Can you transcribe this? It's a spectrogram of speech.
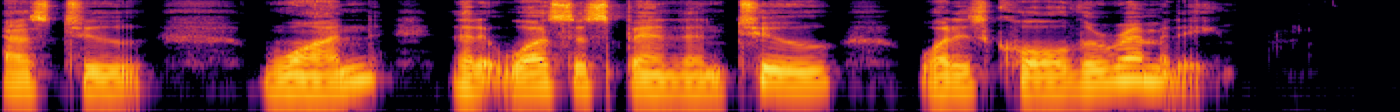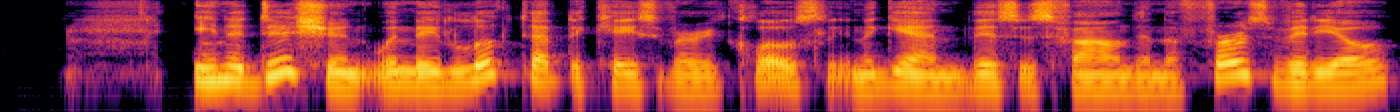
as to one, that it was suspended, and two, what is called the remedy. In addition, when they looked at the case very closely, and again, this is found in the first video,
